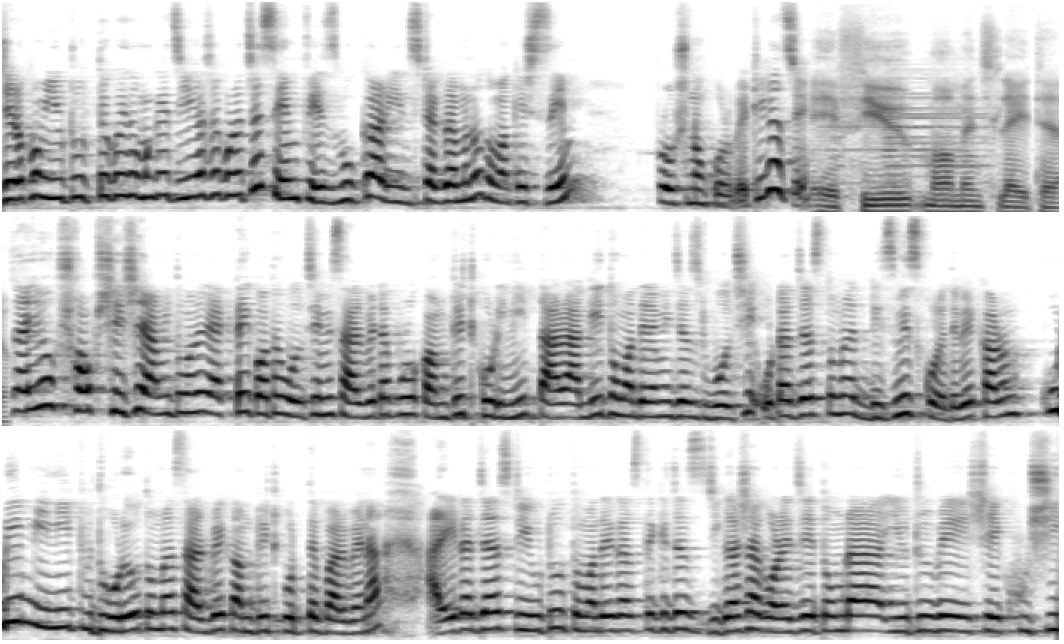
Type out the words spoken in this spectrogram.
যেরকম ইউটিউব থেকে তোমাকে জিজ্ঞাসা করেছে সেম ফেসবুকে আর ইনস্টাগ্রামেও তোমাকে সেম প্রশ্ন করবে ঠিক আছে. যাই হোক সব শেষে আমি তোমাদের একটাই কথা বলছি আমি সার্ভেটা পুরো কমপ্লিট করিনি তার আগেই তোমাদের আমি জাস্ট বলছি ওটা জাস্ট তোমরা ডিসমিস করে দেবে কারণ কুড়ি মিনিট ধরেও তোমরা সার্ভে কমপ্লিট করতে পারবে না আর এটা জাস্ট ইউটিউব তোমাদের কাছ থেকে জাস্ট জিজ্ঞাসা করে যে তোমরা ইউটিউবে এসে খুশি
